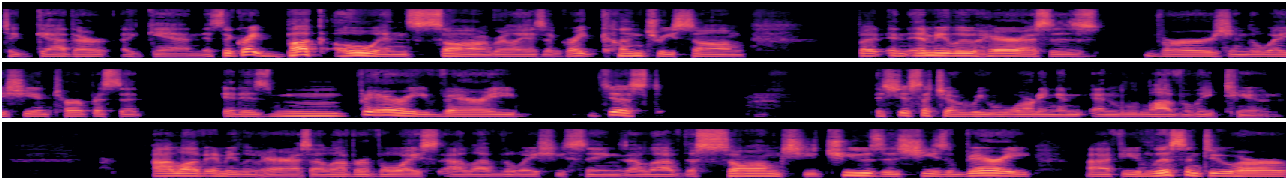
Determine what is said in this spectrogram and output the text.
Together Again. It's a great Buck Owens song, really. It's a great country song. But in Emmylou Harris's version, the way she interprets it, it is very, very just, it's just such a rewarding and, and lovely tune. I love Emmylou Harris. I love her voice. I love the way she sings. I love the song she chooses. She's a very, uh, if you listen to her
